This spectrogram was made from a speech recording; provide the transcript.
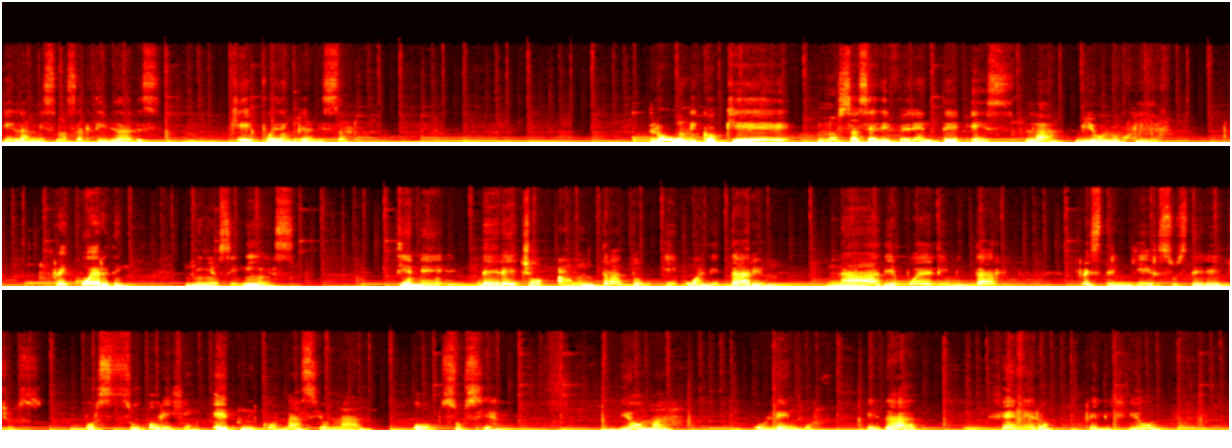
y las mismas actividades que pueden realizar. Lo único que nos hace diferente es la biología. Recuerden, niños y niñas, tiene derecho a un trato igualitario. Nadie puede limitar, restringir sus derechos por su origen étnico nacional o social, idioma o lengua, edad, género, religión,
